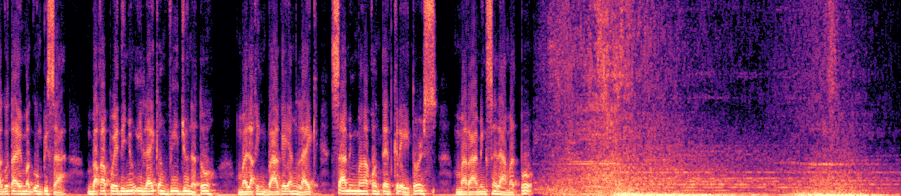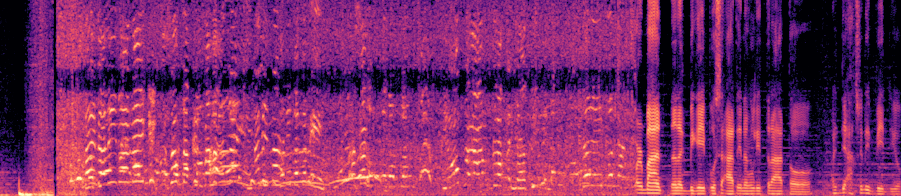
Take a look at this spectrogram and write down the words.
Bago tayo mag-umpisa, baka pwede niyong i-like ang video na to. Malaking bagay ang like sa aming mga content creators. Maraming salamat po. Na. informant na nagbigay po sa atin ng litrato or di actually video.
